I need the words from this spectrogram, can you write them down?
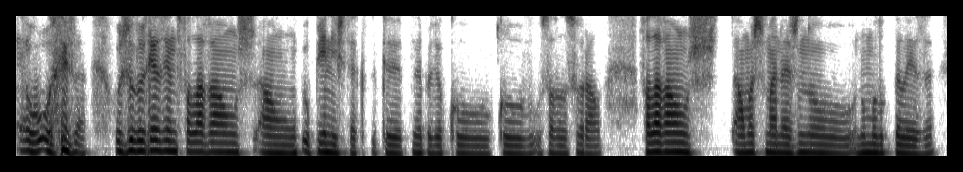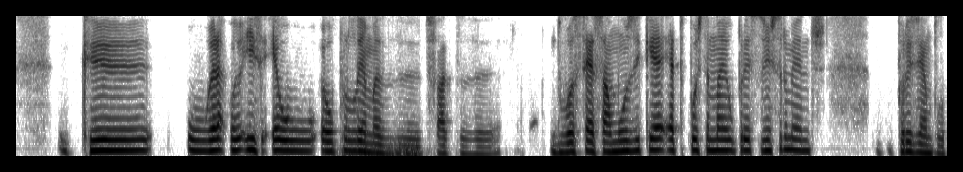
É, O, exato. o Júlio Rezende falava há uns, há um, o pianista que, que trabalhou com, o- com o Salvador Sobral, falava há, uns, há umas semanas no, no Maluco Beleza que o, é, o, é o problema de, de facto de- do acesso à música é depois também o preço dos instrumentos. por exemplo,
